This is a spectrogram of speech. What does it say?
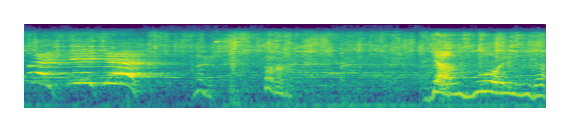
Спасите! Довольно.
